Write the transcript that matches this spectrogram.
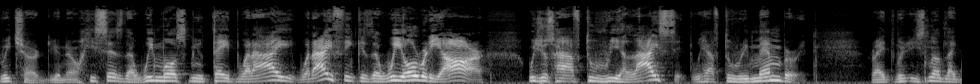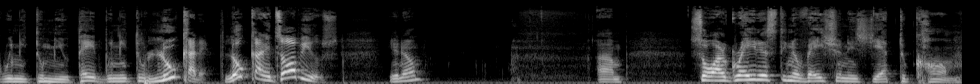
Richard. You know, he says that we must mutate. What I what I think is that we already are. We just have to realize it. We have to remember it, right? It's not like we need to mutate. We need to look at it. Look at it. It's obvious, you know. Um, so our greatest innovation is yet to come,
